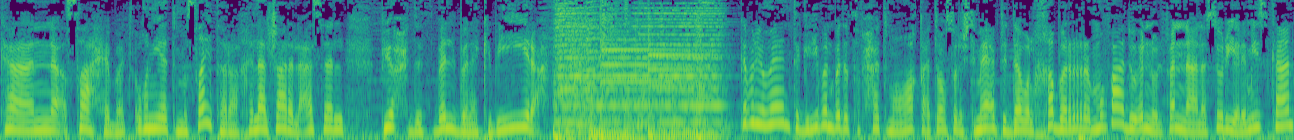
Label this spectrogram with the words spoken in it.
كان صاحبة أغنية مسيطرة خلال شهر العسل بيحدث بلبلة كبيرة. قبل يومين تقريبا بدأت صفحات مواقع التواصل الاجتماعي بتتداول خبر مفاده إنه الفنانة سوريا لميس كان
